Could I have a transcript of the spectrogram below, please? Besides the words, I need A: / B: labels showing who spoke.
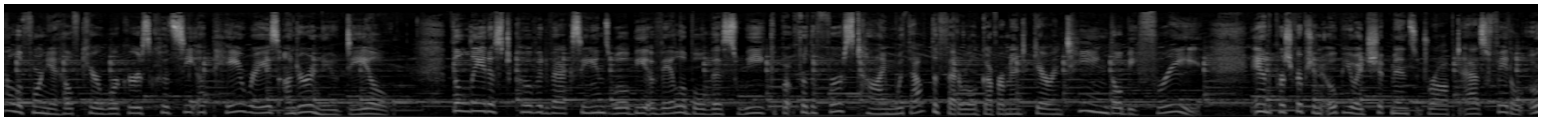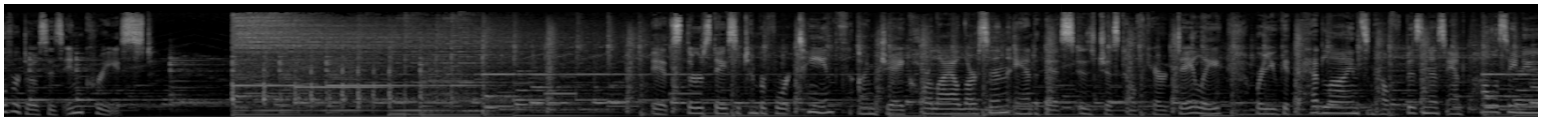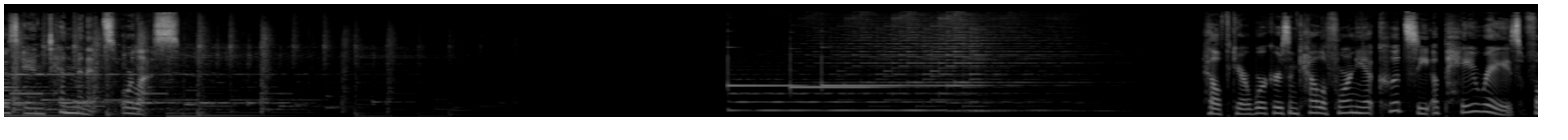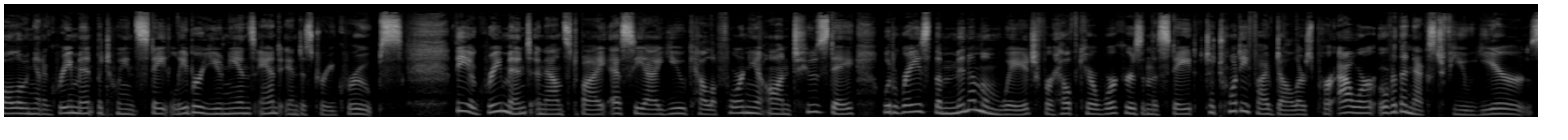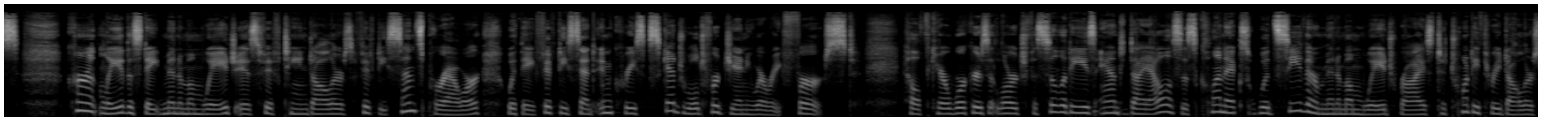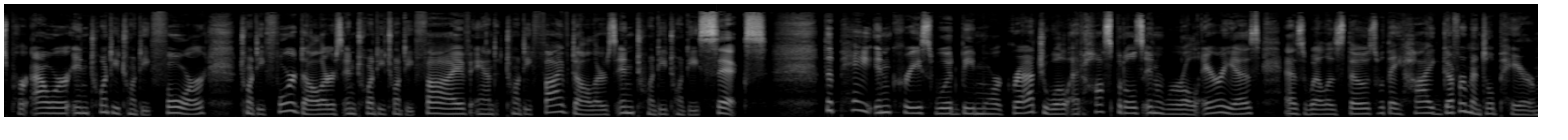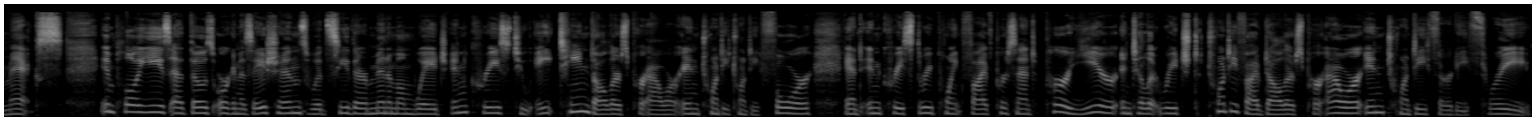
A: California healthcare workers could see a pay raise under a new deal. The latest COVID vaccines will be available this week, but for the first time without the federal government guaranteeing they'll be free. And prescription opioid shipments dropped as fatal overdoses increased. It's Thursday, September 14th. I'm Jay Carlisle Larson, and this is Gist Healthcare Daily, where you get the headlines and health business and policy news in 10 minutes or less. Healthcare workers in California could see a pay raise following an agreement between state labor unions and industry groups. The agreement, announced by SEIU California on Tuesday, would raise the minimum wage for healthcare workers in the state to $25 per hour over the next few years. Currently, the state minimum wage is $15.50 per hour, with a 50 cent increase scheduled for January 1st. Healthcare workers at large facilities and dialysis clinics would see their minimum wage rise to $23 per hour in 2024, $24 in 2025, and $25 in 2026. The pay increase would be more gradual at hospitals in rural areas, as well as those with a high governmental payer mix. Employees at those organizations would see their minimum wage increase to $18 per hour in 2024 and increase 3.5% per year until it reached $25 per hour in 2033.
